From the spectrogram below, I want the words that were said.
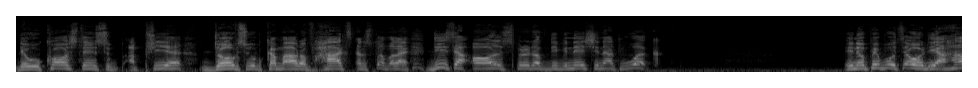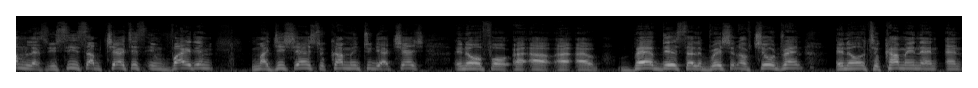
They will cause things to appear. Doves will come out of hats and stuff like that. These are all spirit of divination at work. You know, people would say, oh, they are harmless. You see some churches inviting magicians to come into their church, you know, for a, a, a birthday celebration of children, you know, to come in and, and,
